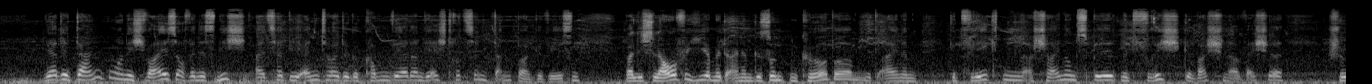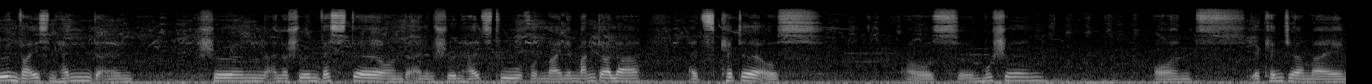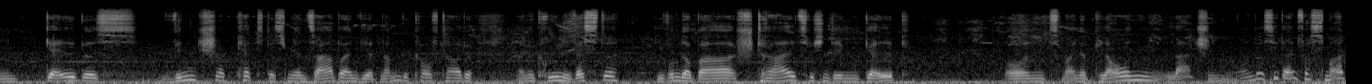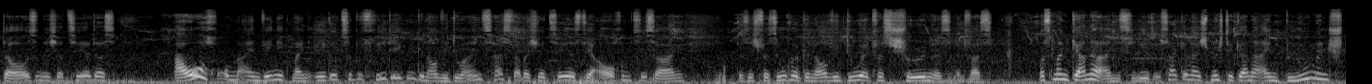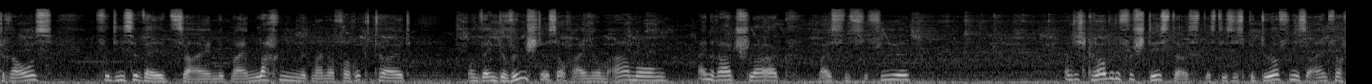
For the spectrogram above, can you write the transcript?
werde danken und ich weiß, auch wenn es nicht als Happy End heute gekommen wäre, dann wäre ich trotzdem dankbar gewesen, weil ich laufe hier mit einem gesunden Körper, mit einem gepflegten Erscheinungsbild, mit frisch gewaschener Wäsche, schön weißen Hemd, einem schön, einer schönen Weste und einem schönen Halstuch und meinem Mandala als Kette aus, aus äh, Muscheln. Und ihr kennt ja mein gelbes Windjackett, das ich mir in Saba in Vietnam gekauft habe. Meine grüne Weste, die wunderbar strahlt zwischen dem Gelb und meine blauen Latschen. Und das sieht einfach smart aus und ich erzähle das auch, um ein wenig mein Ego zu befriedigen, genau wie du eins hast, aber ich erzähle es dir auch, um zu sagen, dass ich versuche, genau wie du, etwas Schönes, etwas, was man gerne ansieht. Ich sage immer, ich möchte gerne ein Blumenstrauß für diese Welt sein, mit meinem Lachen, mit meiner Verrücktheit und wenn gewünscht ist, auch eine Umarmung, ein Ratschlag, meistens zu viel. Und ich glaube, du verstehst das, dass dieses Bedürfnis einfach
